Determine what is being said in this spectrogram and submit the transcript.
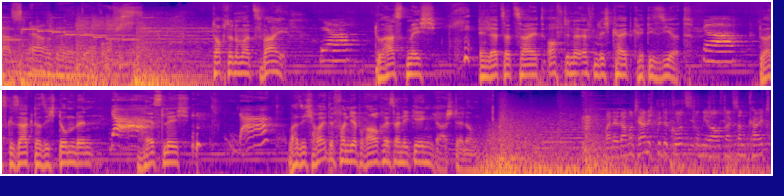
Das Erbe der Woschs. Tochter Nummer zwei, Ja, du hast mich in letzter Zeit oft in der Öffentlichkeit kritisiert. ja, Du hast gesagt, dass ich dumm bin, ja, hässlich. ja. Was ich heute von dir brauche, ist eine Gegendarstellung. Meine Damen und Herren, ich bitte kurz um Ihre Aufmerksamkeit.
